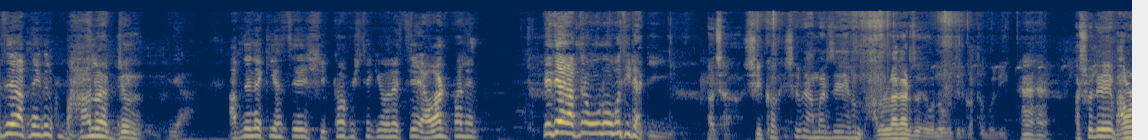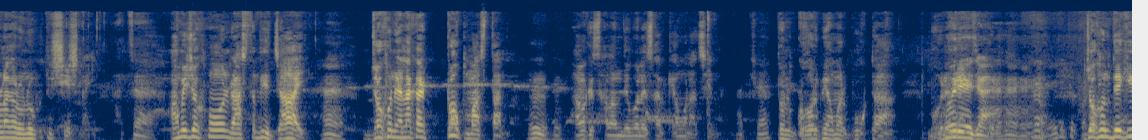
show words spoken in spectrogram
যে আপনি একজন খুব ভালো একজন ইয়া। আপনি নাকি হচ্ছে শিক্ষা অফিস থেকে হচ্ছে অ্যাওয়ার্ড পালেন। এতে আপনার অনুভূতিটা কি? আচ্ছা শিক্ষক হিসেবে আমার যে এখন ভালো লাগার যে অনুভূতির কথা বলি হ্যাঁ হ্যাঁ। আসলে ভালো লাগার অনুভূতি শেষ নাই। আচ্ছা। আমি যখন রাস্তা দিয়ে যাই হ্যাঁ। যখন এলাকার টপ মাস্তান আমাকে সালাম দিয়ে বলে স্যার কেমন আছেন? আচ্ছা। তখন গর্বে আমার বুকটা ভরে যায়। হ্যাঁ হ্যাঁ হ্যাঁ যখন দেখি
